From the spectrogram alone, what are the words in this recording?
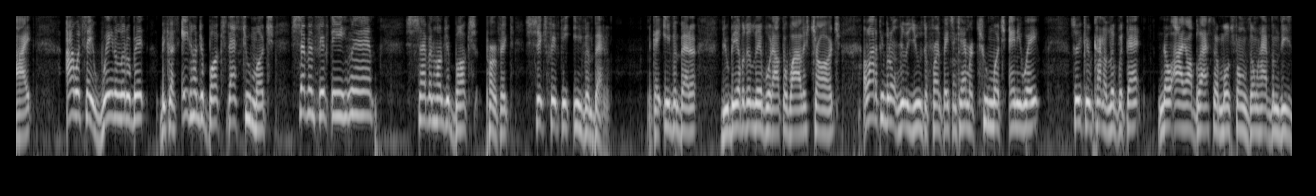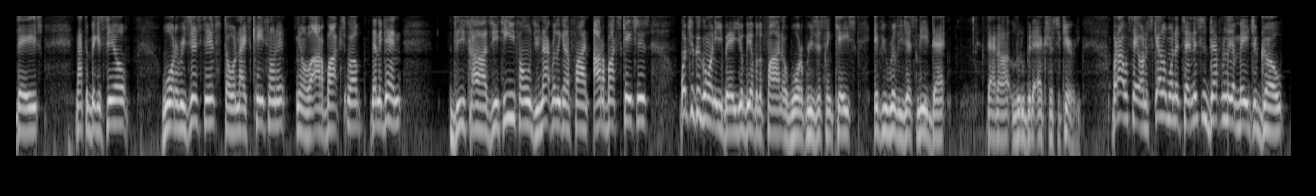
all right. I would say wait a little bit because 800 bucks that's too much. 750, man. 700 bucks, perfect. 650, even better. Okay, even better. You'll be able to live without the wireless charge. A lot of people don't really use the front facing camera too much anyway, so you can kind of live with that. No IR blaster. Most phones don't have them these days. Not the biggest deal. Water resistance. Throw a nice case on it. You know, out of box. Well, then again, these uh, ZTE phones, you're not really going to find out of box cases, but you could go on eBay. You'll be able to find a water resistant case if you really just need that that uh, little bit of extra security. But I would say on a scale of one to ten, this is definitely a major go.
